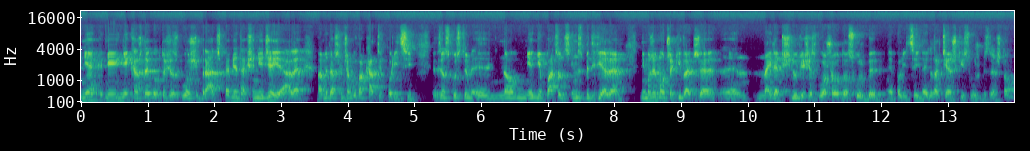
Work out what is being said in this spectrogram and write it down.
nie, nie, nie, każdego, kto się zgłosi, brać. Pewnie tak się nie dzieje, ale mamy w dalszym ciągu wakaty w policji. W związku z tym, y, no, nie, nie płacąc im zbyt wiele, nie możemy oczekiwać, że y, najlepsi ludzie się zgłoszą do służby policyjnej, do tak ciężkiej służby zresztą.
